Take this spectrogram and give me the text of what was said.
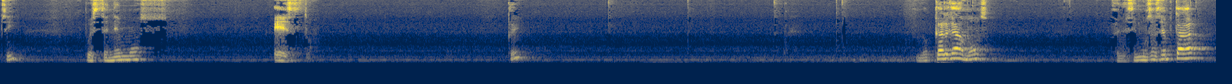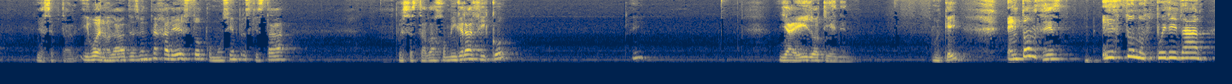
¿sí? pues tenemos esto. ¿Ok? Lo cargamos, le decimos aceptar y aceptar. Y bueno, la desventaja de esto, como siempre, es que está pues hasta abajo mi gráfico. Y ahí lo tienen. ¿Ok? Entonces, esto nos puede dar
